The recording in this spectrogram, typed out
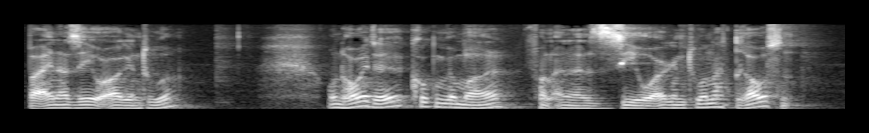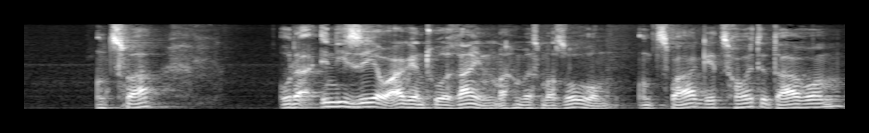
bei einer SEO-Agentur. Und heute gucken wir mal von einer SEO-Agentur nach draußen. Und zwar, oder in die SEO-Agentur rein, machen wir es mal so rum. Und zwar geht es heute darum,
